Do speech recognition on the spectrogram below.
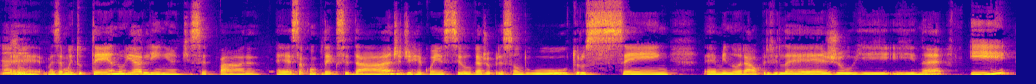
É, mas é muito tênue a linha que separa essa complexidade de reconhecer o lugar de opressão do outro sem é, minorar o privilégio e, e, né? E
